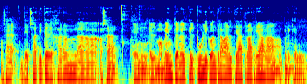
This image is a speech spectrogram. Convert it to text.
O sea, de hecho a ti te dejaron la, o sea, en el momento en el que el público entraba al Teatro Arriaga, porque el-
